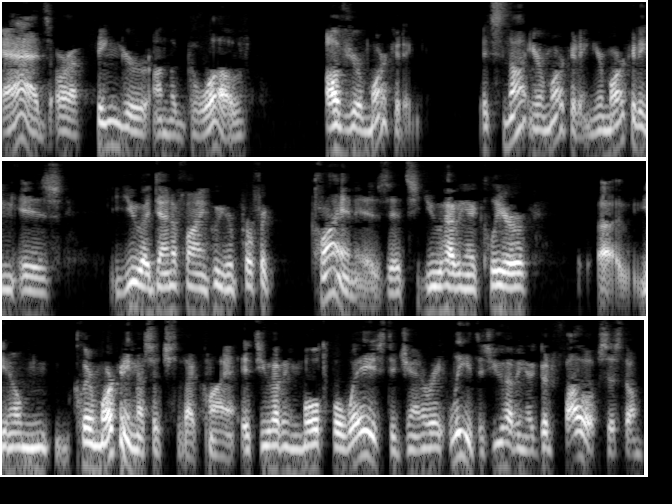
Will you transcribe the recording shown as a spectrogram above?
ads are a finger on the glove of your marketing. It's not your marketing. Your marketing is you identifying who your perfect client is. It's you having a clear uh, you know, clear marketing message to that client. It's you having multiple ways to generate leads. It's you having a good follow up system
